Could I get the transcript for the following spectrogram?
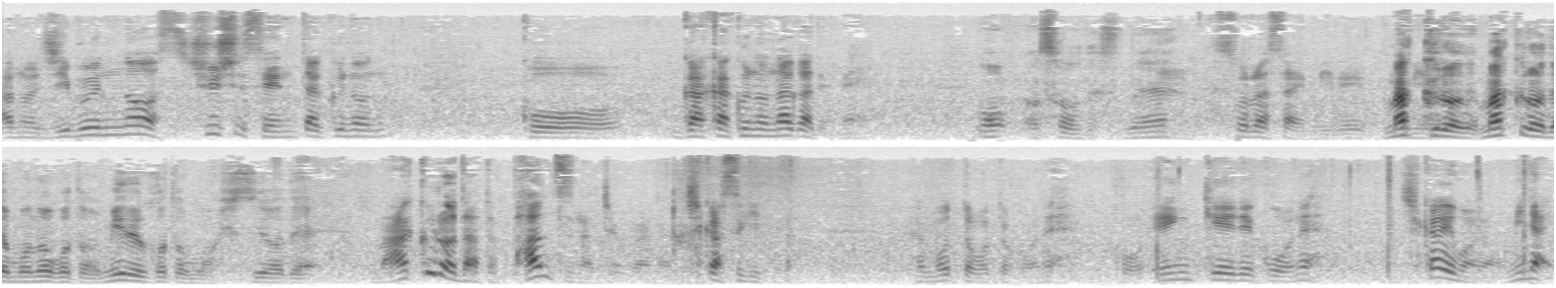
あの自分の種々選択のこう画角の中でね、うん、おそうですね。空さえ見れる。マクロでマクロで物事を見ることも必要で。マクロだとパンツになっちゃうからな近すぎて。もっともっとこうねこう円形でこうね近いものは見ない。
